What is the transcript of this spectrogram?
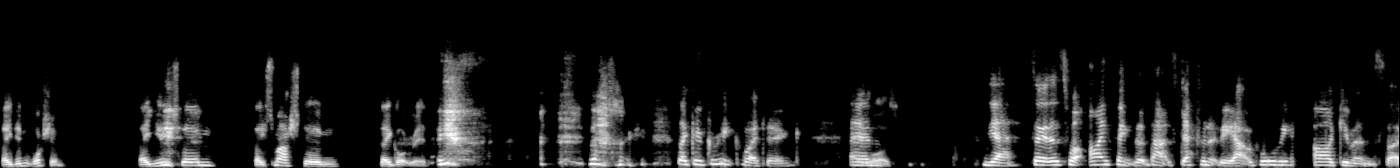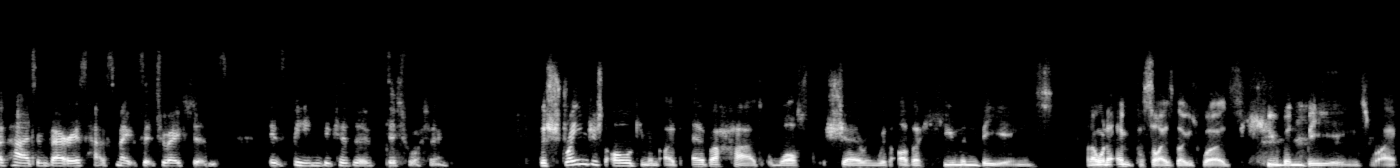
They didn't wash them. They used them, they smashed them, they got rid. it's like a Greek wedding. it Um, was. Yeah, so that's what I think that that's definitely out of all the arguments that I've had in various housemate situations, it's been because of dishwashing. The strangest argument I've ever had whilst sharing with other human beings, and I want to emphasize those words, human beings, right?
